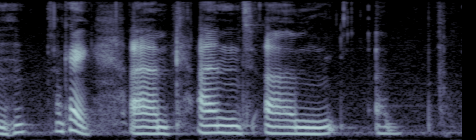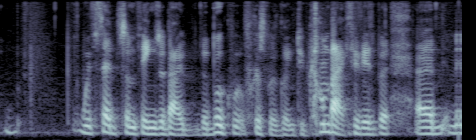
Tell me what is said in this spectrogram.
Mm-hmm. Okay. Um, and um, uh, we've said some things about the book. Of course, we're going to come back to this, but um,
